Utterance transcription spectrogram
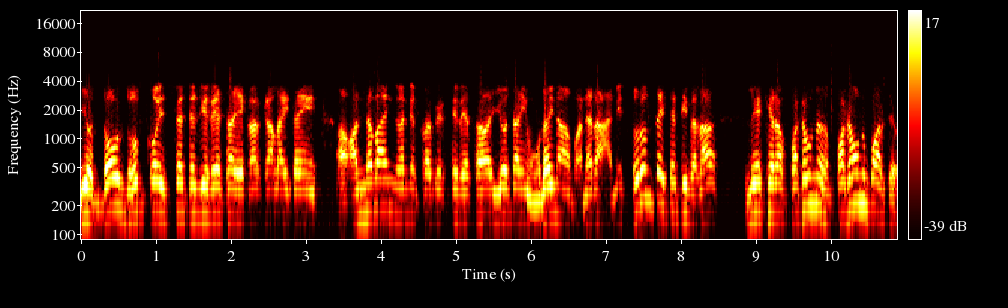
यो दौडधुपको स्ट्रेटेजी रहेछ एकअर्कालाई चाहिँ अन्डमान गर्ने प्रवृत्ति रहेछ यो चाहिँ हुँदैन भनेर हामी तुरुन्तै त्यति बेला लेखेर पठाउन पठाउनु पर्थ्यो।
